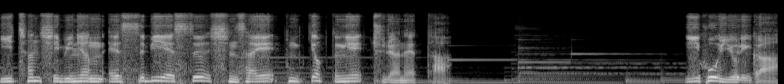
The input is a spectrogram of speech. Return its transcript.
2012년 SBS 신사의 품격 등에 출연했다. 이후 유리가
